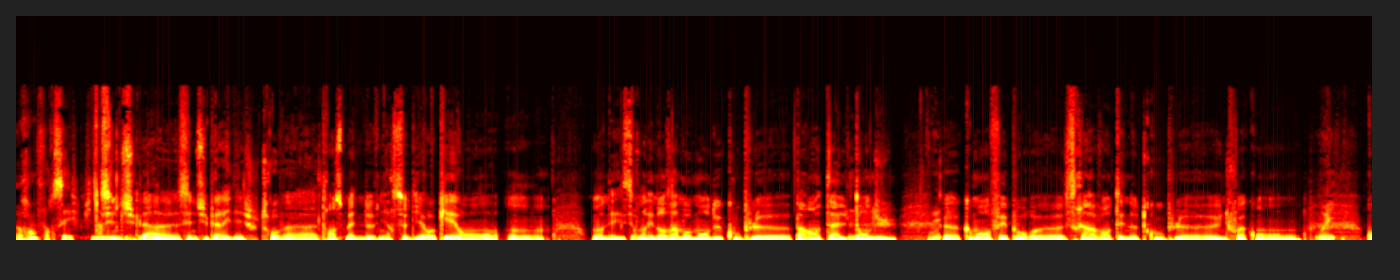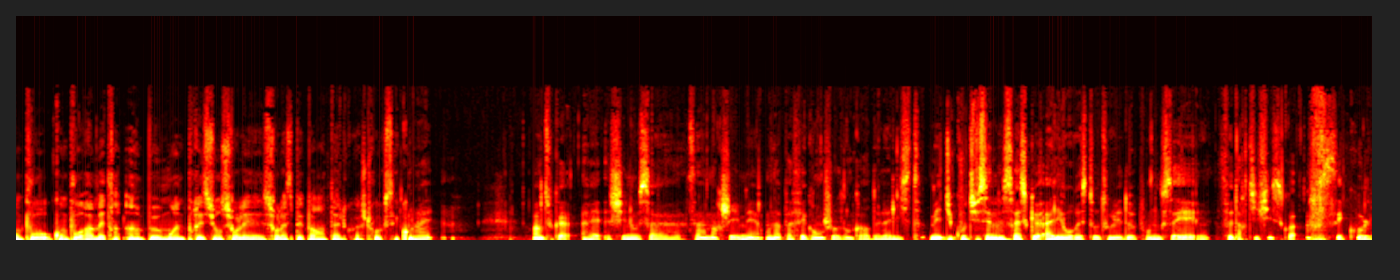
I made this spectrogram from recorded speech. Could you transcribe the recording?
renforcé finalement. C'est une super, euh, c'est une super idée, je trouve, à transmettre de venir se dire, ok, on, on, on est, on est dans un moment de couple parental Mm. tendu. Ouais. Euh, comment on fait pour euh, se réinventer notre couple euh, une fois qu'on, Oui. qu'on, pour- pourra mettre un peu moins de pression sur les, sur l'aspect parental, quoi. Je trouve que c'est cool. Ouais. En tout cas, chez nous, ça, ça a marché, mais on n'a pas fait grand-chose encore de la liste. Mais du coup, tu sais, ne Mm. serait-ce qu'aller au resto tous les deux, pour nous, c'est feu d'artifice, quoi. c'est cool.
